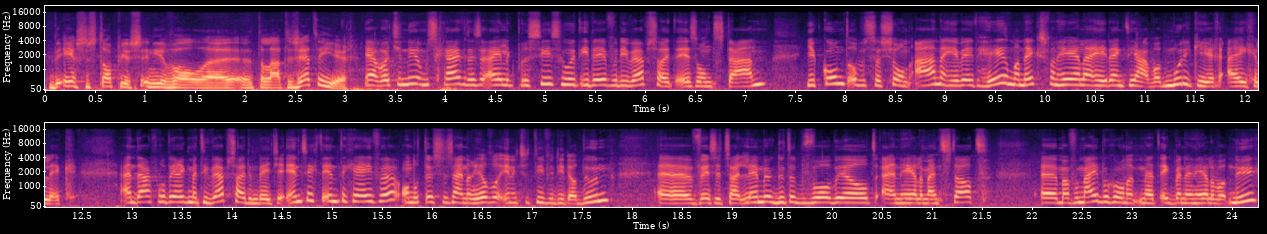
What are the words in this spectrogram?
de eerste stapjes in ieder geval uh, te laten zetten hier. Ja, wat je nu omschrijft is eigenlijk precies hoe het idee voor die website is ontstaan. Je komt op het station aan en je weet helemaal niks van Heerlen en je denkt, ja, wat moet ik hier eigenlijk? En daar probeer ik met die website een beetje inzicht in te geven. Ondertussen zijn er heel veel initiatieven die dat doen. Uh, Visit Zuid-Limburg doet dat bijvoorbeeld en Heerlen Mijn Stad. Uh, maar voor mij begon het met Ik ben in Heerlen wat nu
